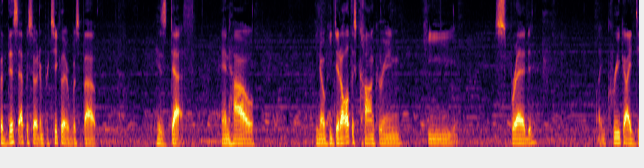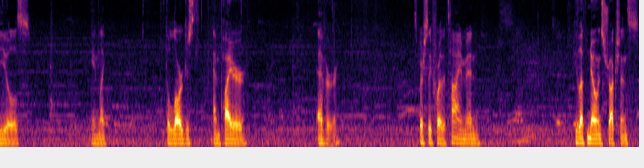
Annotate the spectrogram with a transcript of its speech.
but this episode in particular was about his death and how you know he did all this conquering he spread like greek ideals in like the largest empire ever especially for the time and he left no instructions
